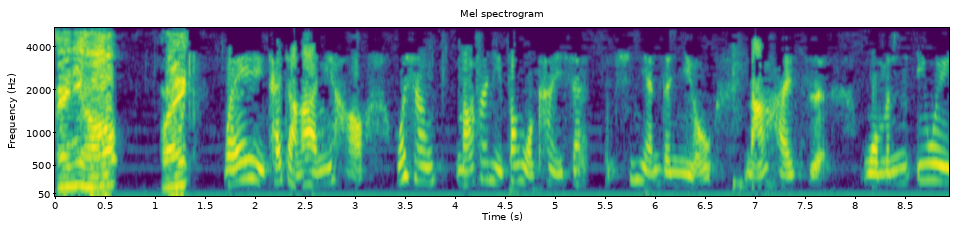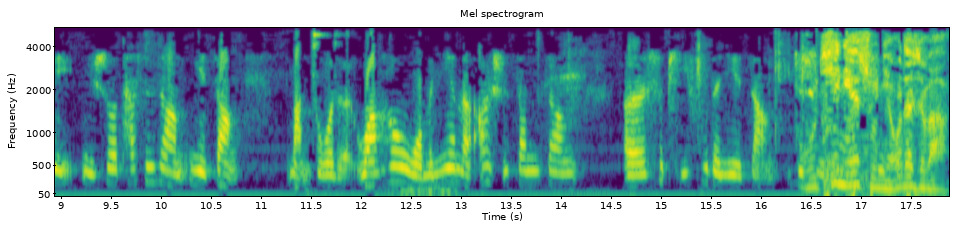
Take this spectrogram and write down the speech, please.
哎，你好，喂，喂，台长啊，你好，我想麻烦你帮我看一下七年的牛男孩子，我们因为你说他身上孽障蛮多的，然后我们念了二十三章，呃，是皮肤的孽障，就是五七年属牛的是吧？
